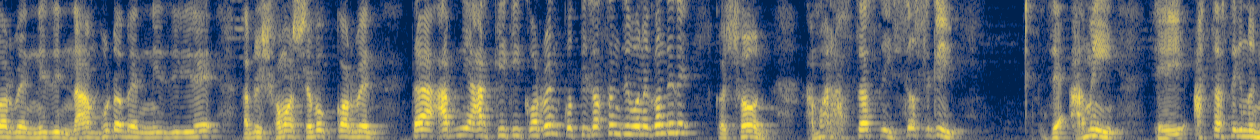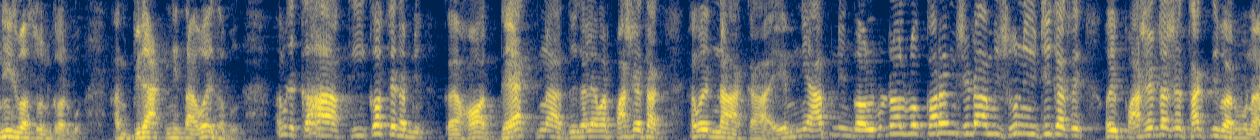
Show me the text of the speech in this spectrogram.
করবেন নিজের নাম ফুটাবেন নিজেরে আপনি সমাজ সেবক করবেন। তা আপনি আর কি কি করবেন করতে চাচ্ছেন জীবনে কোন দিদি শোন, আমার আস্তে আস্তে ইচ্ছা হচ্ছে কি যে আমি এই আস্তে আস্তে কিন্তু নির্বাচন করব। আমি বিরাট নেতা হয়ে যাব। আমি যে কা কি করছেন আপনি? হ দেখ না তুই খালি আমার পাশে থাক। আমি বলি, না কা এমনি আপনি গল্প টল্প করেন সেটা আমি শুনি ঠিক আছে। ওই পাশে টাশে থাকতে পারব না।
